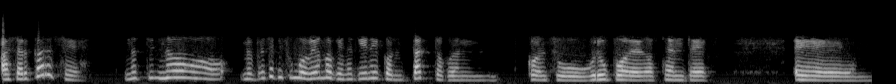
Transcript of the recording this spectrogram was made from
acercarse no, no, me parece que es un gobierno que no tiene contacto con, con su grupo de docentes. Eh,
